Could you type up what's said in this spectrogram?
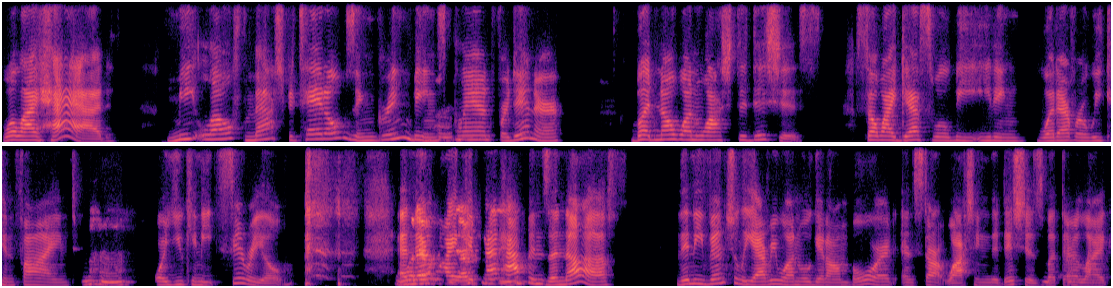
Well, I had meatloaf, mashed potatoes, and green beans mm-hmm. planned for dinner, but no one washed the dishes. So I guess we'll be eating whatever we can find, mm-hmm. or you can eat cereal. and they're like, if that happens enough, then eventually everyone will get on board and start washing the dishes. But they're mm-hmm. like,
